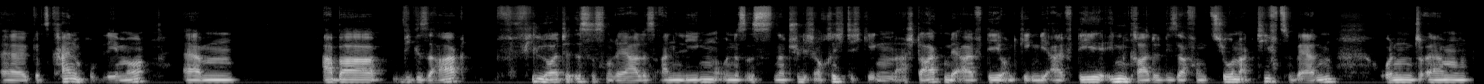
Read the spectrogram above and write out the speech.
äh, gibt es keine Probleme. Ähm, aber wie gesagt, für viele Leute ist es ein reales Anliegen und es ist natürlich auch richtig, gegen ein Erstarken der AfD und gegen die AfD in gerade dieser Funktion aktiv zu werden. Und ähm,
